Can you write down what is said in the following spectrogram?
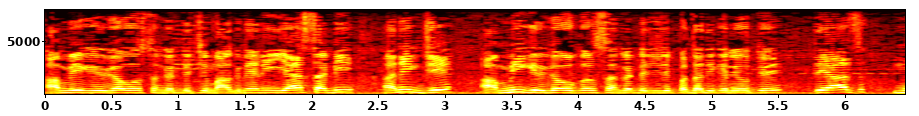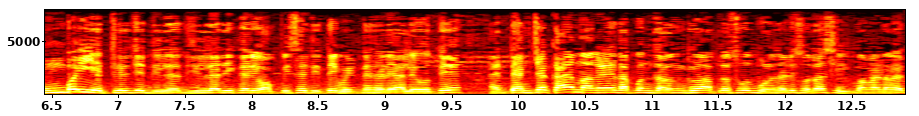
आम्ही गिरगाव संघटनेची मागणी आणि यासाठी अनेक जे आम्ही गिरगावकर संघटनेचे जे पदाधिकारी होते ते आज मुंबई येथील जे जिल्हाधिकारी ऑफिस आहे तिथे भेटण्यासाठी आले होते. आणि त्यांच्या काय मागण्या आहेत आपण जाणून घेऊ आपल्यासोबत बोलण्यासाठी स्वतः शिल्पा मॅडम आहेत.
